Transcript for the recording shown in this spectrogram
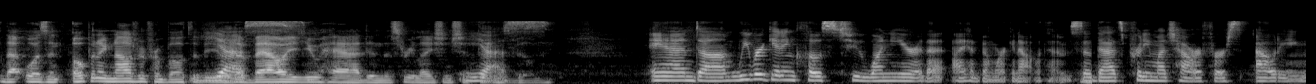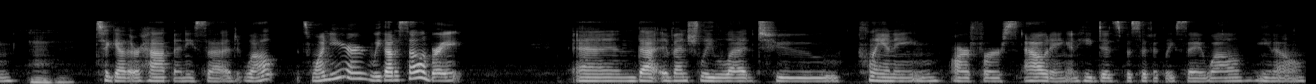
That was an open acknowledgement from both of you, Yes. the value you had in this relationship that was Yes. building. and um, we were getting close to one year that i had been working out with him so that's pretty much how our first outing hmm together happened, he said, Well, it's one year. We got to celebrate. And that eventually led to planning our first outing. And he did specifically say, Well, you know,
